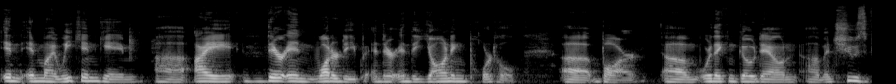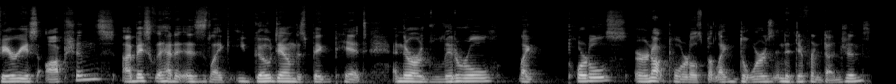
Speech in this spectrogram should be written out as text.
in in my weekend game uh I they're in Waterdeep and they're in the yawning portal uh bar um where they can go down um, and choose various options. I basically had it as like you go down this big pit and there are literal like portals or not portals but like doors into different dungeons.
